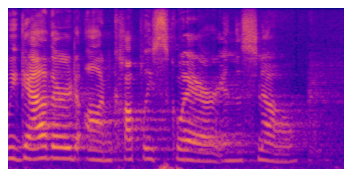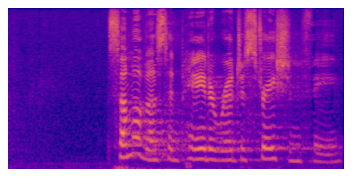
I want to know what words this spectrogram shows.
We gathered on Copley Square in the snow. Some of us had paid a registration fee,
